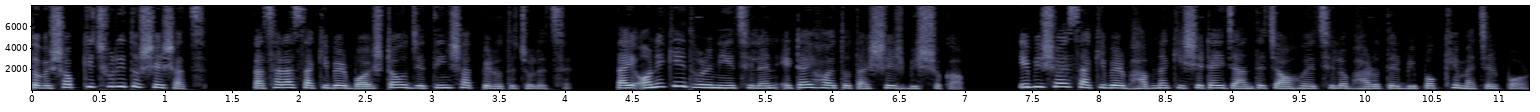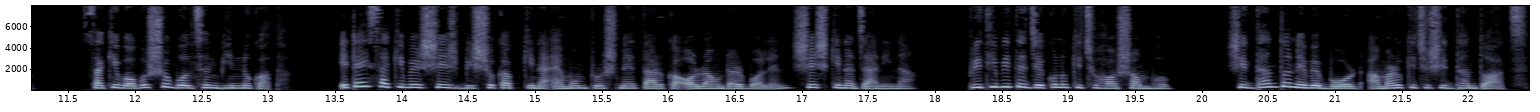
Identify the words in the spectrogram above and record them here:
তবে সবকিছুরই তো শেষ আছে। তাছাড়া সাকিবের বয়সটাও যে তিন সাত পেরোতে চলেছে। তাই অনেকেই ধরে নিয়েছিলেন এটাই হয়তো তার শেষ বিশ্বকাপ। এ বিষয়ে সাকিবের ভাবনা কি সেটাই জানতে চাওয়া হয়েছিল ভারতের বিপক্ষে ম্যাচের পর। সাকিব অবশ্য বলছেন ভিন্ন কথা। এটাই সাকিবের শেষ বিশ্বকাপ কিনা এমন প্রশ্নে তারকা অলরাউন্ডার বলেন, শেষ কিনা জানি না। পৃথিবীতে যে কোনো কিছু হওয়া সম্ভব। সিদ্ধান্ত নেবে বোর্ড, আমারও কিছু সিদ্ধান্ত আছে।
